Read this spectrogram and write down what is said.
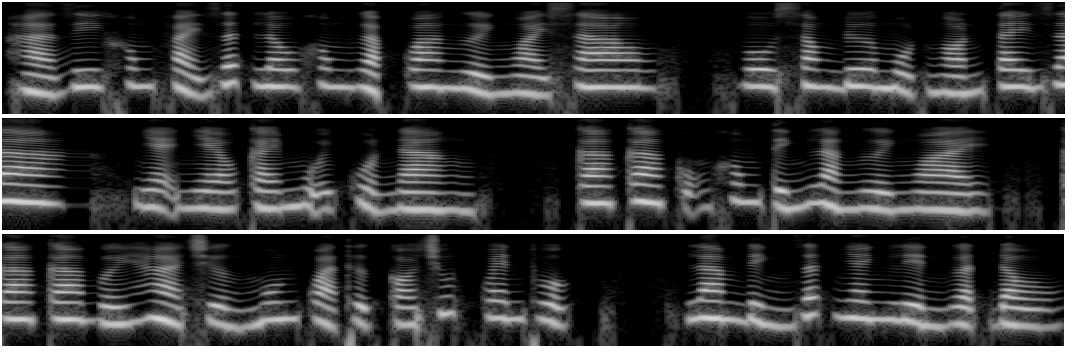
Hà Di không phải rất lâu không gặp qua người ngoài sao? Vô song đưa một ngón tay ra, nhẹ nhéo cái mũi của nàng. Ca ca cũng không tính là người ngoài, ca ca với Hà trưởng môn quả thực có chút quen thuộc. Lam Đình rất nhanh liền gật đầu,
